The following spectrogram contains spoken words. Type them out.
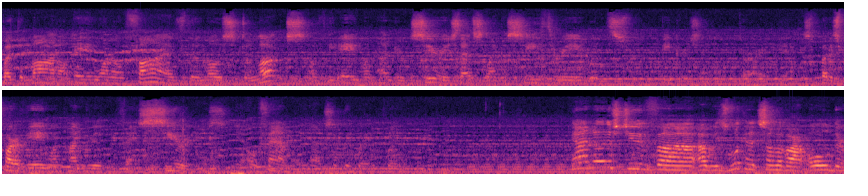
But the model A105, the most deluxe of the A100 series, that's like a C3 with speakers in it. Right. But it's part of the A100 series, you know, family. That's a good way to put it. Yeah, I noticed you've. Uh, I was looking at some of our older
